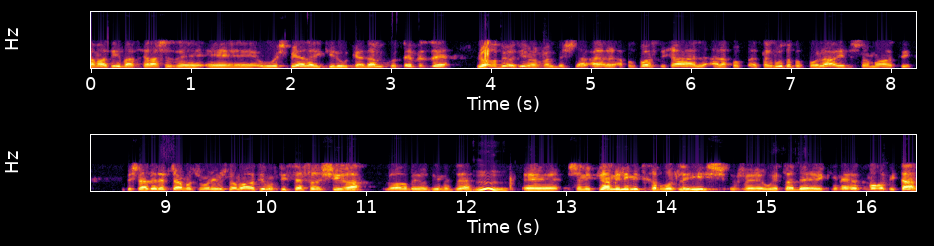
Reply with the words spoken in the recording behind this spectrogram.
אמרתי בהתחלה שזה, אה, הוא השפיע עליי כאילו כאדם כותב וזה, לא הרבה יודעים, אבל בשנת, אפרופו השיחה על, על התרבות הפופולרית של שלמה ארצי, בשנת 1980 שלמה ארצי מוציא ספר שירה, לא הרבה יודעים את זה, Mm, אה, שנקרא מילים מתחברות לאיש, והוא יצא בכנרת זמור אביטן,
